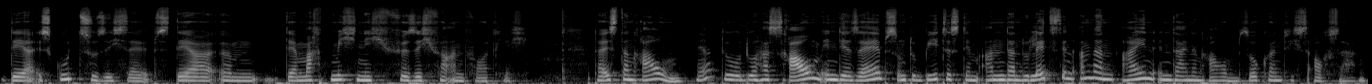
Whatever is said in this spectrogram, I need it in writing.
der ist gut zu sich selbst, der, ähm, der macht mich nicht für sich verantwortlich. Da ist dann Raum. Ja? Du, du hast Raum in dir selbst und du bietest dem anderen, du lädst den anderen ein in deinen Raum. So könnte ich es auch sagen.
